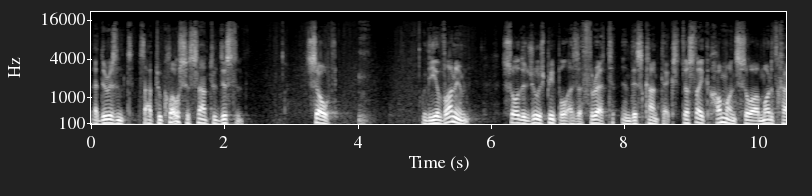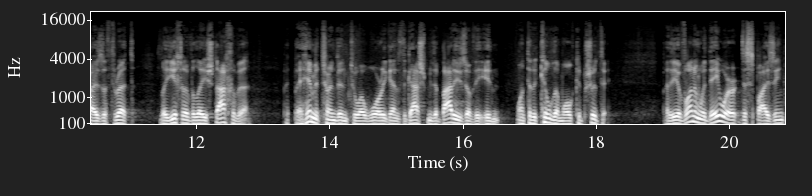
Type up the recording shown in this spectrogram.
That there isn't, it's not too close, it's not too distant. So, the Yavanim saw the Jewish people as a threat in this context. Just like Haman saw Mordechai as a threat, but by him it turned into a war against the Gashmi, the bodies of the Yidden, wanted to kill them all, Kipshute. By the Yavanim, what they were despising,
